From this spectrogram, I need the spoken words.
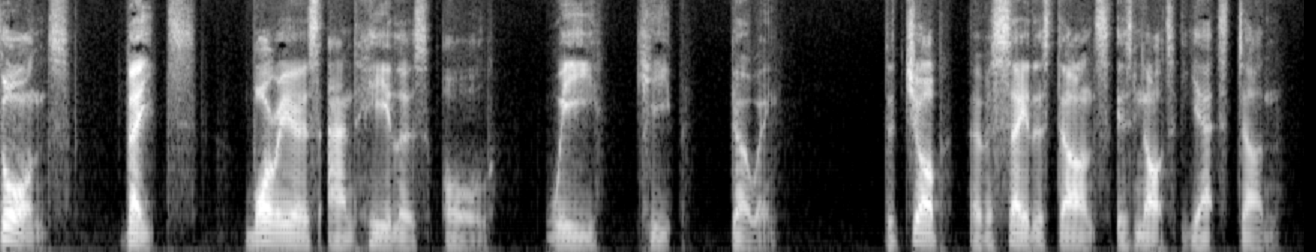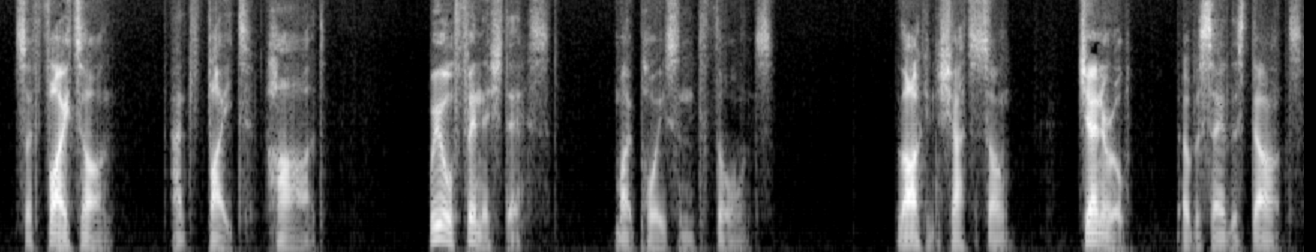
Thorns, Vates, warriors and healers all, we keep going. The job of a sailor's dance is not yet done, so fight on and fight hard. We will finish this, my poisoned thorns. Larkin Shattersong, General of a Sailor's Dance.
